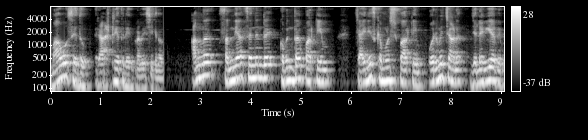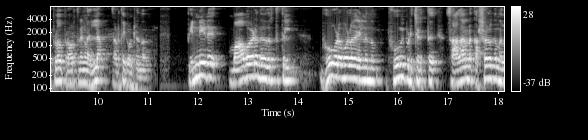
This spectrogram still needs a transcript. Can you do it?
മാവോ സേതു രാഷ്ട്രീയത്തിലേക്ക് പ്രവേശിക്കുന്നത്. അന്ന് സന്യാസെന്നിന്റെ കൊമിന്ത പാർട്ടിയും ചൈനീസ് കമ്മ്യൂണിസ്റ്റ് പാർട്ടിയും ഒരുമിച്ചാണ് ജനകീയ വിപ്ലവ പ്രവർത്തനങ്ങളെല്ലാം നടത്തിക്കൊണ്ടിരുന്നത്. പിന്നീട് മാവോയുടെ നേതൃത്വത്തിൽ ഭൂ ഉടമകളിൽ നിന്നും ഭൂമി പിടിച്ചെടുത്ത് സാധാരണ കർഷകർക്ക് നൽ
